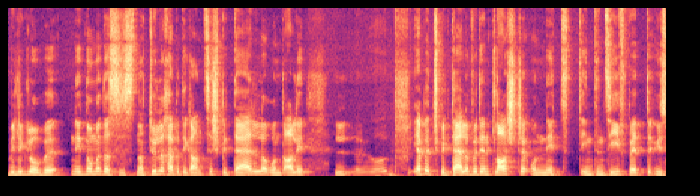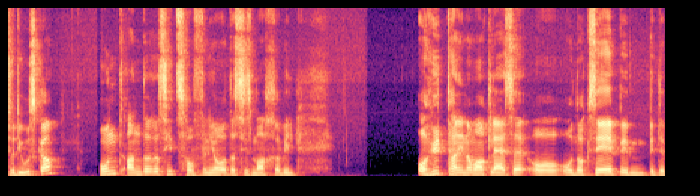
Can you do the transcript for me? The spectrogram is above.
Weil ich glaube nicht nur, dass es natürlich eben die ganzen Spitäler und alle äh, eben die Spitäler würden entlasten und nicht die Intensivbetten uns würden ausgehen. Und andererseits hoffe ich auch, dass sie es machen, weil auch heute habe ich nochmal gelesen und, und auch gesehen beim, bei der,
